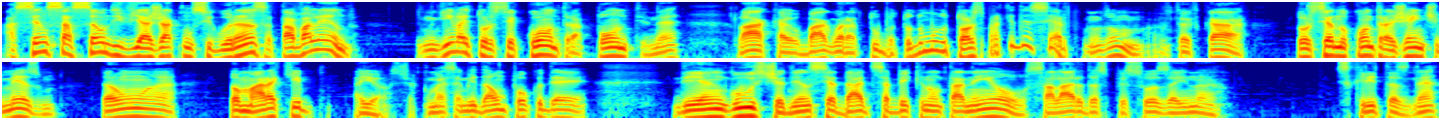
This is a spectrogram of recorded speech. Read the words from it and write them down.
a sensação de viajar com segurança, tá valendo. Ninguém vai torcer contra a ponte, né? Lá, Caiobá, Guaratuba, todo mundo torce para que dê certo. Não vamos vai ficar torcendo contra a gente mesmo. Então, uh, tomara que. Aí, ó, já começa a me dar um pouco de, de angústia, de ansiedade, saber que não está nem o salário das pessoas aí na escritas, né?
